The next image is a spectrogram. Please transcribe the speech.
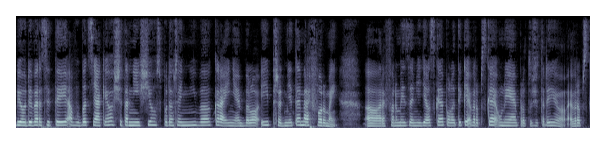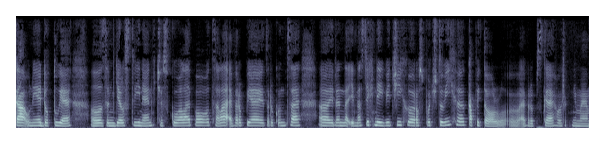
biodiverzity a vůbec nějakého šetrnějšího hospodaření v krajině bylo i předmětem reformy. Eh, reformy zemědělské politiky Evropské unie, protože tady Evropská unie dotuje eh, zemědělství nejen v Česku, ale po celé Evropě. Je to dokonce eh, jeden, jedna z těch největších rozpočtových kapitol evropského, řekněme,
